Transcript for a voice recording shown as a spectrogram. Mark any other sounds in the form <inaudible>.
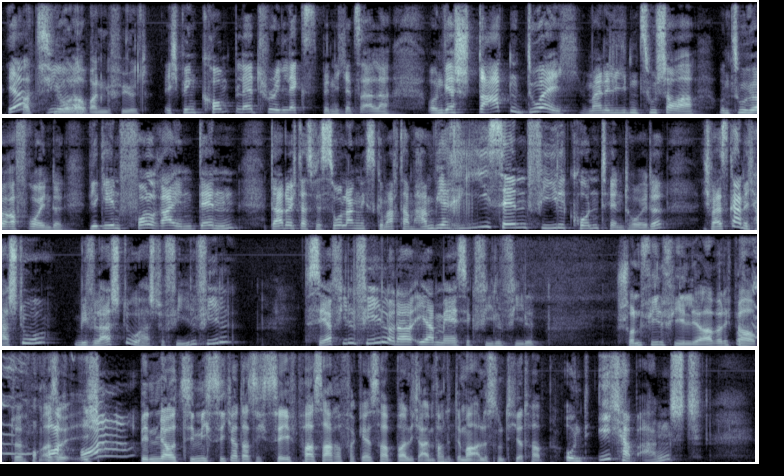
Ja, Hat sich wie Urlaub. Urlaub angefühlt. Ich bin komplett relaxed, bin ich jetzt aller. Und wir starten durch, meine lieben Zuschauer und Zuhörerfreunde. Wir gehen voll rein, denn dadurch, dass wir so lange nichts gemacht haben, haben wir riesen viel Content heute. Ich weiß gar nicht, hast du? Wie viel hast du? Hast du viel, viel? Sehr viel, viel oder eher mäßig viel, viel? Schon viel, viel, ja, würde ich behaupten. Also <laughs> ich bin mir auch ziemlich sicher, dass ich safe paar Sachen vergessen habe, weil ich einfach nicht immer alles notiert habe. Und ich habe Angst,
